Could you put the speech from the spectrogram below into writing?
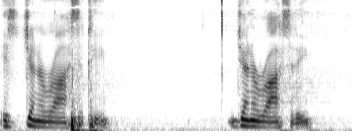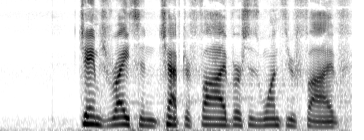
is generosity. Generosity. James writes in chapter 5, verses 1 through 5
